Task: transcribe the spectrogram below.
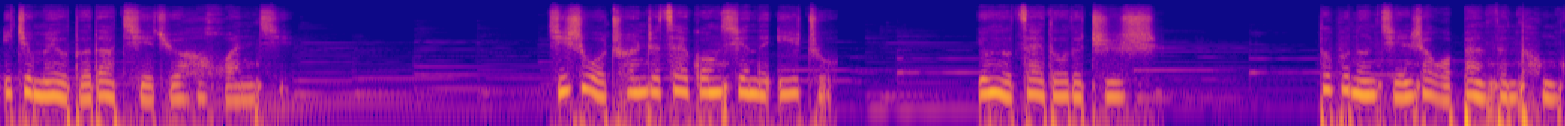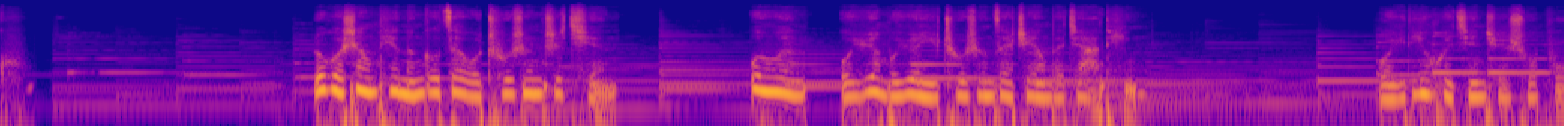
依旧没有得到解决和缓解。即使我穿着再光鲜的衣着，拥有再多的知识，都不能减少我半分痛苦。如果上天能够在我出生之前，问问我愿不愿意出生在这样的家庭？我一定会坚决说不。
